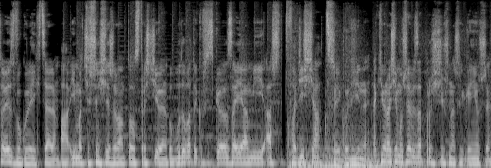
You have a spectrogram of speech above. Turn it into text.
Co jest w ogóle ich celem? A i macie szczęście, że wam to streściłem, bo budowa tego wszystkiego zajęła mi aż 23 godziny. W takim razie możemy zaprosić już naszych geniuszy.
